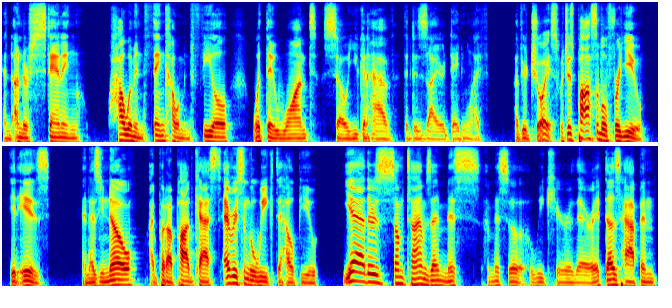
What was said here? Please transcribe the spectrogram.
and understanding how women think, how women feel, what they want, so you can have the desired dating life of your choice, which is possible for you. It is. And as you know, I put out podcasts every single week to help you. Yeah, there's sometimes I miss I miss a, a week here or there. It does happen,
